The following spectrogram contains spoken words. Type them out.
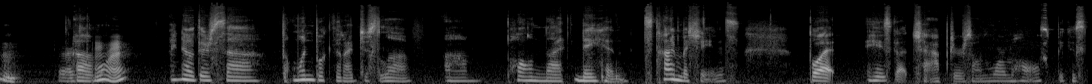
Um, all right. I know there's uh, the one book that I just love, um, Paul Na- Nahin. It's Time Machines, but he's got chapters on wormholes because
